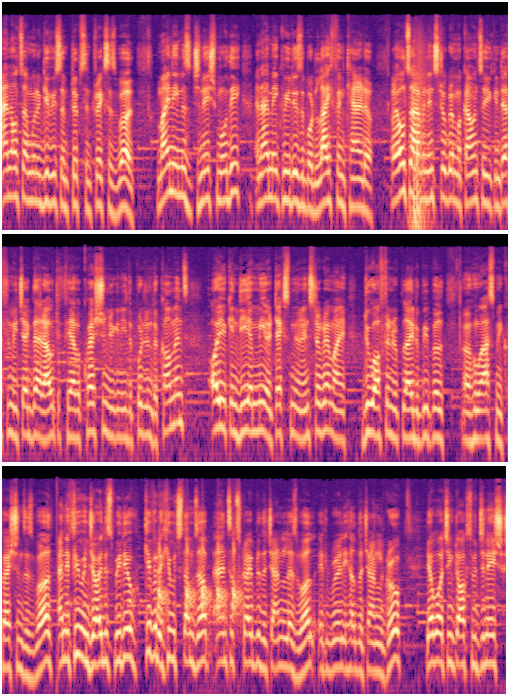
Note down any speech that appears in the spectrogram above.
and also I'm going to give you some tips and tricks as well. My name is Jinesh Modi and I make videos about life in Canada. I also have an Instagram account so you can definitely check that out. If you have a question you can either put it in the comments or you can DM me or text me on Instagram. I do often reply to people uh, who ask me questions as well. And if you enjoy this video, give it a huge thumbs up and subscribe to the channel as well. It'll really help the channel grow. You're watching Talks with Jinesh.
